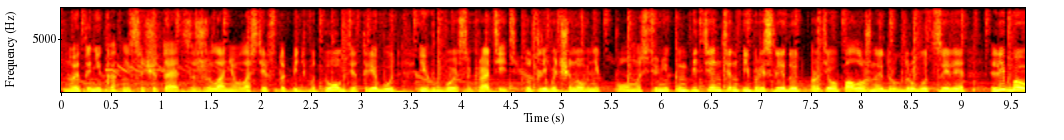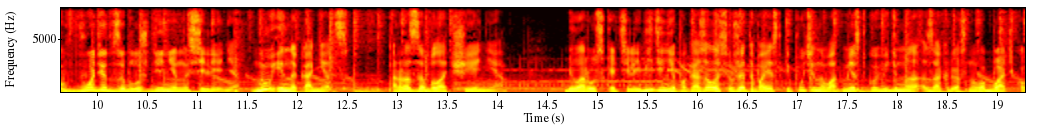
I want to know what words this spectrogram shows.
Но это никак не сочетается с желанием властей вступить в ИТО, где требуют их вдвое сократить. Тут либо чиновник полностью некомпетентен и преследует противоположные друг другу цели, либо вводит в заблуждение населения. Ну и, наконец, разоблачение – Белорусское телевидение показало сюжет о поездке Путина в отместку, видимо, за крестного батьку.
